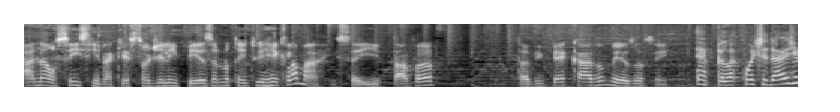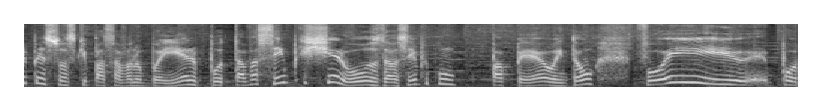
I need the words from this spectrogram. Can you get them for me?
Ah, não, sim, sim. Na questão de limpeza, não tento reclamar. Isso aí tava. Tava impecável mesmo, assim. é, pela quantidade de pessoas que passavam no banheiro, pô, tava sempre cheiroso, tava sempre com papel. Então, foi. Pô.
